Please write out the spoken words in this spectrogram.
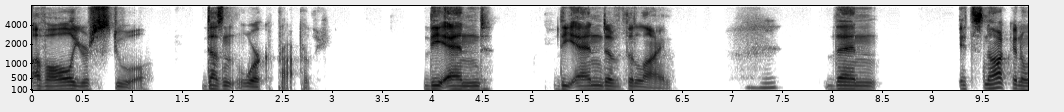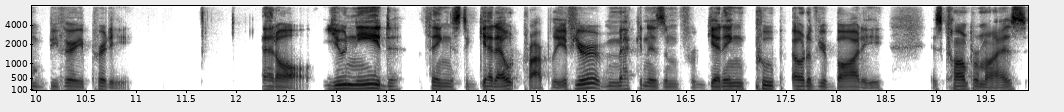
of all your stool doesn't work properly, the end, the end of the line, mm-hmm. then it's not going to be very pretty at all. You need things to get out properly. If your mechanism for getting poop out of your body is compromised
